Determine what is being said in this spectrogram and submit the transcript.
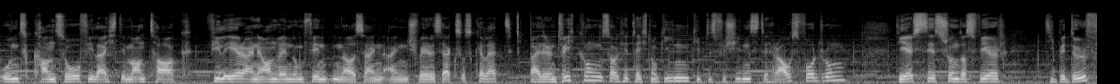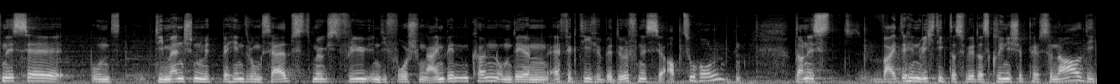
und kann so vielleicht im Alltag viel eher eine Anwendung finden als ein, ein schweres Exoskelett. Bei der Entwicklung solcher Technologien gibt es verschiedenste Herausforderungen. Die erste ist schon, dass wir die Bedürfnisse und die Menschen mit Behinderung selbst möglichst früh in die Forschung einbinden können, um deren effektive Bedürfnisse abzuholen. Dann ist weiterhin wichtig, dass wir das klinische Personal, die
